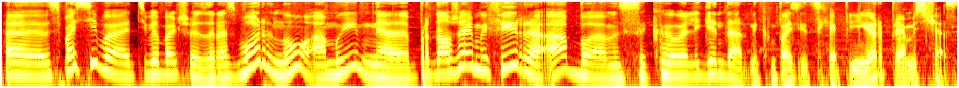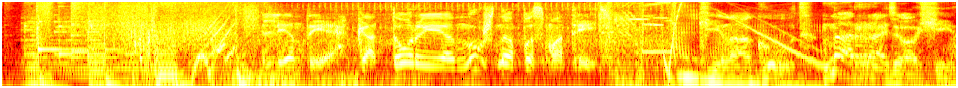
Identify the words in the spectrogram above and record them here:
Э, Спасибо тебе большое за разбор. Ну, а мы э, продолжаем эфир об легендарной композиции Happy New Year прямо сейчас. Ленты, которые нужно посмотреть. Киногуд на радиохит.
